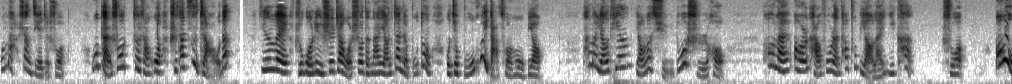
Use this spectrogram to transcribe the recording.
我马上接着说：“我敢说这场祸是他自找的，因为如果律师照我说的那样站着不动，我就不会打错目标。”他们聊天聊了许多时候。后来，奥尔卡夫人掏出表来一看，说：“哦，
